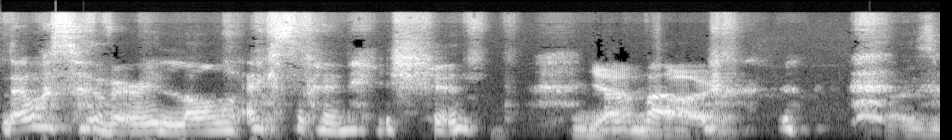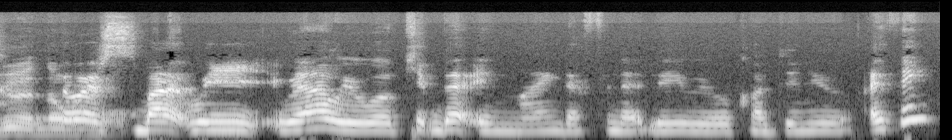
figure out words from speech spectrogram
that was a very long explanation. Yeah, I'm About- sorry. It's good. No So worries. it's- but we yeah we will keep that in mind definitely we will continue i think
